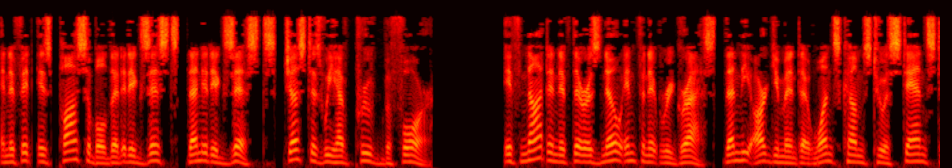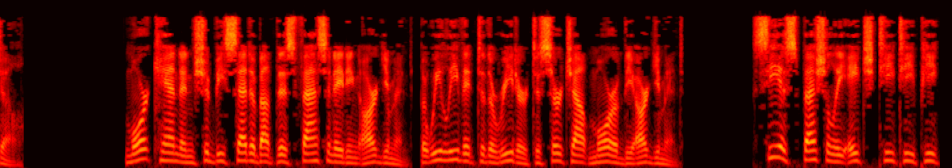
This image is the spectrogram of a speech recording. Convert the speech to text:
and if it is possible that it exists, then it exists, just as we have proved before. If not and if there is no infinite regress, then the argument at once comes to a standstill. More can and should be said about this fascinating argument, but we leave it to the reader to search out more of the argument. See especially http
